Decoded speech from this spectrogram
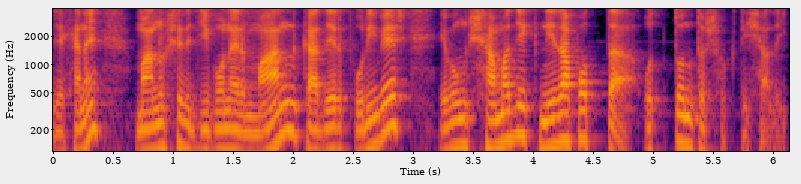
যেখানে মানুষের জীবনের মান, কাজের পরিবেশ এবং সামাজিক নিরাপত্তা অত্যন্ত শক্তিশালী।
